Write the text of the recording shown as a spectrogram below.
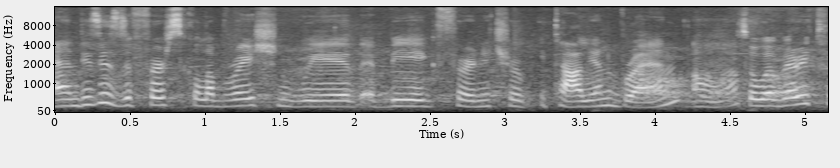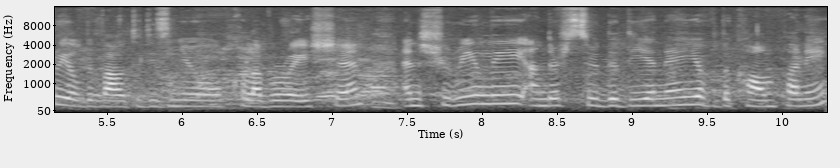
And this is the first collaboration with a big furniture Italian brand. Oh. So we're very thrilled about this new collaboration. Mm. And she really understood the DNA of the company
